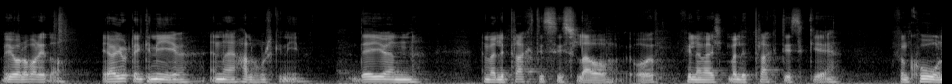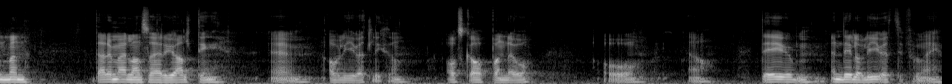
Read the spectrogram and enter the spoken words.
och göra varje dag. Jag har gjort en kniv, en eh, halvhornskniv. Det är ju en, en väldigt praktisk syssla och, och fyller en väldigt, väldigt praktisk eh, funktion men däremellan så är det ju allting eh, av livet liksom. Av skapande och, och ja, det är ju en del av livet för mig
